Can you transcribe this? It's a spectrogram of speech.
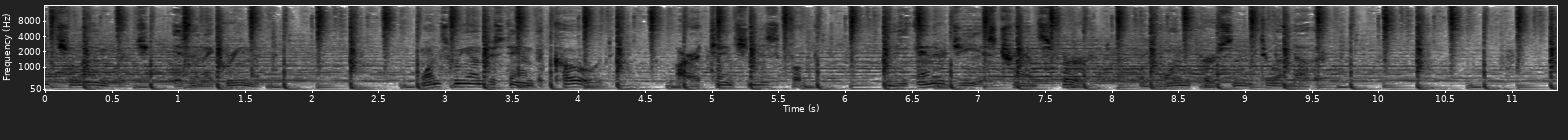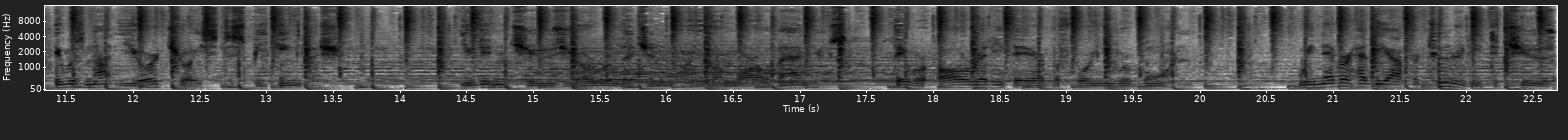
each language is an agreement. Once we understand the code, our attention is hooked and the energy is transferred from one person to another. It was not your choice to speak English. You didn't choose your religion or your moral values. They were already there before you were born. We never had the opportunity to choose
